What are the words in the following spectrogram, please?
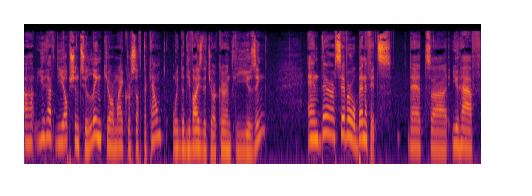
uh, you have the option to link your Microsoft account with the device that you are currently using. And there are several benefits that uh, you have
